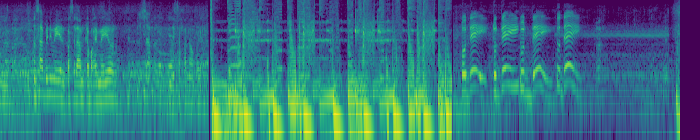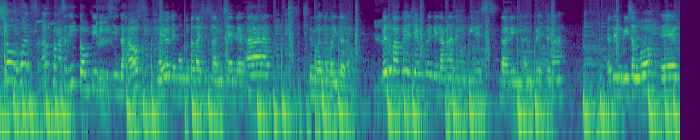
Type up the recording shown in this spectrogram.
Hmm. Ang sabi ni Mayor, pasalamat ka ba kay Mayor? Isa ka lang Hindi sa kanal kayo. Today, today, today, today. So, what's up mga sadik? Tom TV is in the house. Ngayon, ay pupunta tayo sa Islamic Center at may magandang balita daw. Pero bago yan, syempre, kailangan natin magbihis dahil anong petsa na. Ito yung bisang ko and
